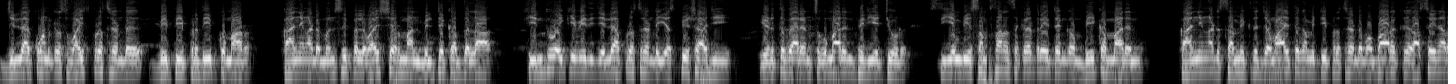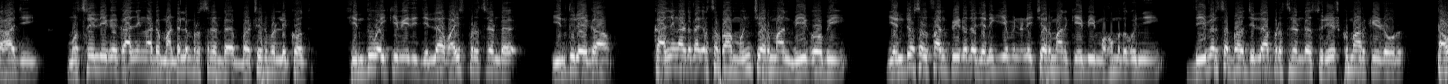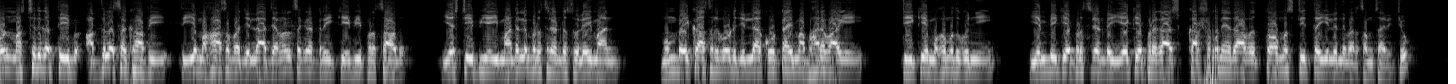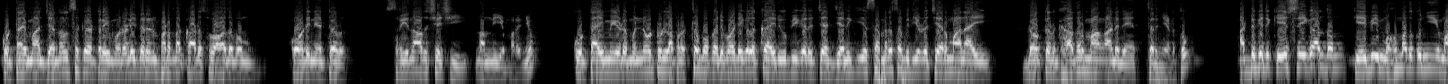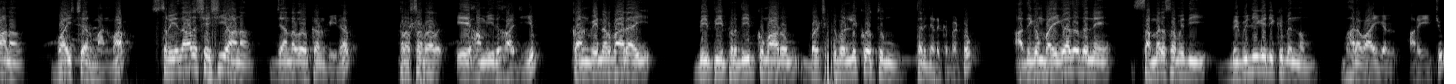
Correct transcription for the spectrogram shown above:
ജില്ലാ Congress vice president B P Pradeep Kumar Kanhangad municipal vice chairman ബിൽറ്റക് Abdulla Hindu Aikyavedi ജില്ലാ പ്രസിഡന്റ് എസ് പി ഷാജി എഴുത്തുകാരൻ Sukumaran Periyachur C M B സംസ്ഥാന secretariat അംഗം B Kammaran Kanhangad സംയുക്ത ജമായത്ത് കമ്മിറ്റി പ്രസിഡന്റ് മുബാറക്ക് അസൈനർ ഹാജി മുസ്ലിം ലീഗ് കാഞ്ഞങ്ങാട് മണ്ഡലം പ്രസിഡന്റ് ബഷീർ പള്ളിക്കോത്ത് ഹിന്ദു ഐക്യവേദി ജില്ലാ വൈസ് പ്രസിഡന്റ് ഇന്ദുലേഖ കാഞ്ഞങ്ങാട് നഗരസഭ മുൻ chairman V Gopi endosulfan പീഡിത ജനകീയ മുന്നണി chairman K B Muhammad Kunhi Dheevara Sabha ജില്ലാ പ്രസിഡന്റ് സുരേഷ് കുമാർ കീഴൂർ ടൗൺ മസ്ജിദ് ഖത്തീബ് അബ്ദുൽ സഖാഫി തീയ മഹാസഭ ജില്ലാ general secretary K V Prasad S T P I മണ്ഡലം പ്രസിഡന്റ് സുലൈമാൻ മുംബൈ കാസർഗോഡ് ജില്ലാ കൂട്ടായ്മ ഭാരവാഹി T K Muhammad Kunhi M B K president A K Prakash കർഷക നേതാവ് തോമസ് ടി തയ്യൽ എന്നിവർ സംസാരിച്ചു. കൂട്ടായ്മ ജനറൽ സെക്രട്ടറി മുരളീധരൻ പടന്നക്കാട് സ്വാഗതവും. കോർഡിനേറ്റർ ശ്രീനാഥ് ശശി നന്ദിയും പറഞ്ഞു. കൂട്ടായ്മയുടെ മുന്നോട്ടുള്ള പ്രക്ഷോഭ പരിപാടികൾക്കായി രൂപീകരിച്ച ജനകീയ സമരസമിതിയുടെ ചെയർമാനായി ഡോക്ടർ ഖാദർ മാങ്ങാടിനെ തിരഞ്ഞെടുത്തു. അഡ്വക്കേറ്റ് കെ ശ്രീകാന്തും കെ ബി മുഹമ്മദ് കുഞ്ഞിയുമാണ് വൈസ് ചെയർമാൻമാർ. Sreenath ശശിയാണ് general convener. Treasurer A Hameed ഹാജിയും കൺവീനർമാരായി ബി പി പ്രദീപ് കുമാറും ബഷീർ വെള്ളിക്കോത്തും തെരഞ്ഞെടുക്കപ്പെട്ടു. അധികം വൈകാതെ തന്നെ സമരസമിതി വിപുലീകരിക്കുമെന്നും ഭാരവാഹികൾ അറിയിച്ചു.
